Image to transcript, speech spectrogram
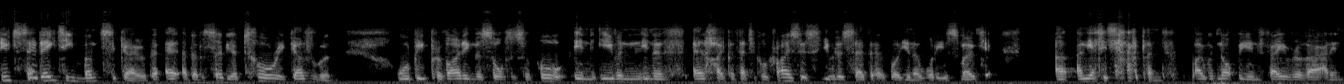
You'd said 18 months ago that, uh, that certainly a Tory government would be providing the sort of support in even in a, a, hypothetical crisis, you would have said that, well, you know, what are you smoking? Uh, and yet it's happened. I would not be in favour of that. And in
